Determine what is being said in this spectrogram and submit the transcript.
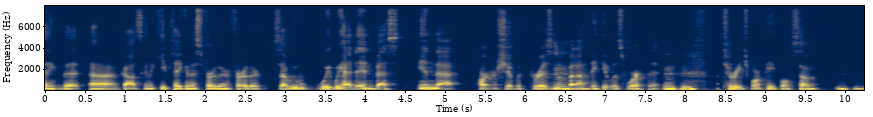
Think that uh, God's going to keep taking us further and further. So we, we, we had to invest in that partnership with Charisma, mm-hmm. but I mm-hmm. think it was worth it mm-hmm. to reach more people. So, mm-hmm.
